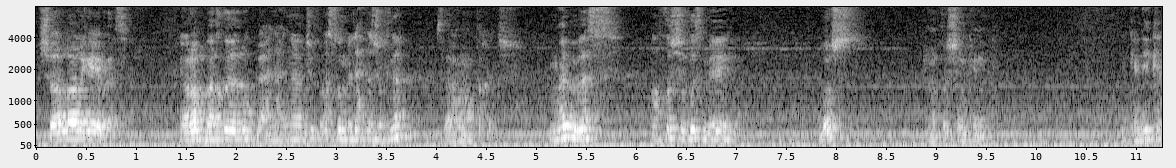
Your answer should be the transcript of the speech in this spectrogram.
إن شاء الله اللي جاي بس. يا رب يا أخويا يا رب. يعني إحنا هنشوف أصلا من اللي إحنا شفناه. بصراحة ما أعتقدش. المهم بس هنخش قسم إيه؟ بص إحنا نخش ميكانيكا. ميكانيكا؟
